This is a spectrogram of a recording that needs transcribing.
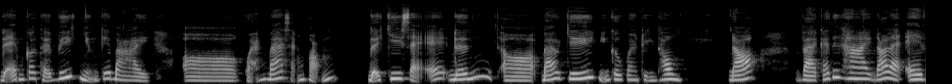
để em có thể viết những cái bài uh, quảng bá sản phẩm để chia sẻ đến uh, báo chí, những cơ quan truyền thông. Đó. Và cái thứ hai đó là em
